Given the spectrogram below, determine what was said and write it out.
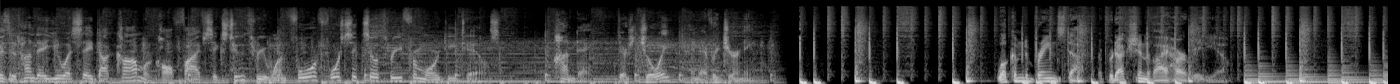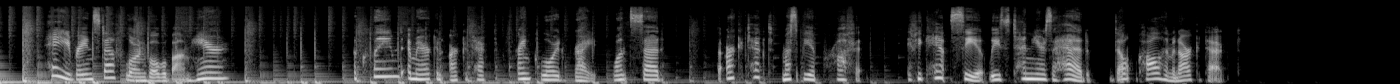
Visit HyundaiUSA.com or call 562 for more details. Hyundai, there's joy in every journey. Welcome to Brainstuff, a production of iHeartRadio. Hey, Brainstuff, Lauren Vogelbaum here. Acclaimed American architect Frank Lloyd Wright once said, The architect must be a prophet. If he can't see at least 10 years ahead, don't call him an architect.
